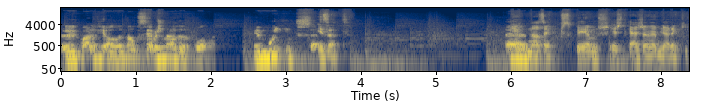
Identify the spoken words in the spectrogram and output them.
uh, Guardiola, não percebes nada de bola. É muito interessante. Exato. Uh, nós é que percebemos, este gajo joga melhor aqui.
